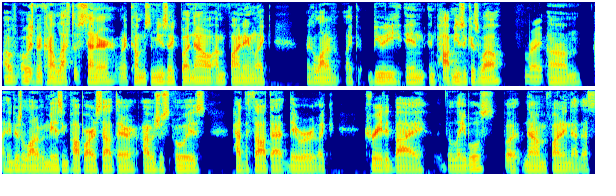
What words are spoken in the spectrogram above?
I've always been kind of left of center when it comes to music, but now I'm finding like like a lot of like beauty in in pop music as well. Right. Um, I think there's a lot of amazing pop artists out there. I was just always had the thought that they were like created by the labels, but now I'm finding that that's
